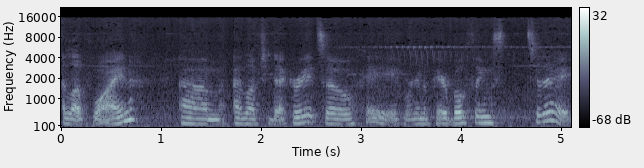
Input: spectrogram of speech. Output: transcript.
I love wine. Um, I love to decorate. So hey, we're going to pair both things today.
